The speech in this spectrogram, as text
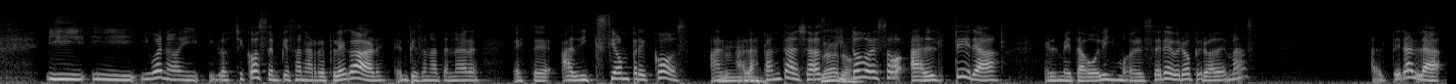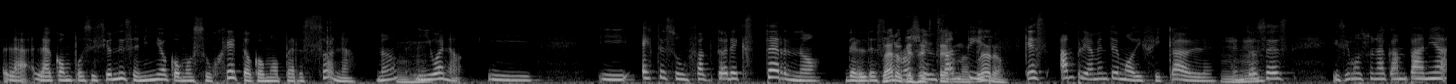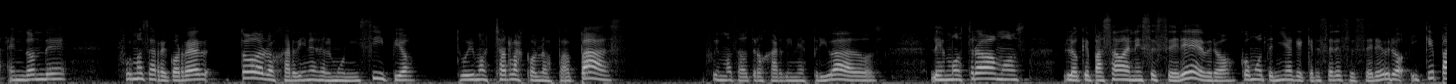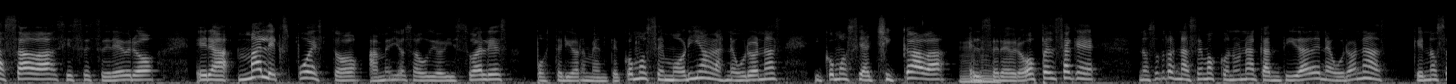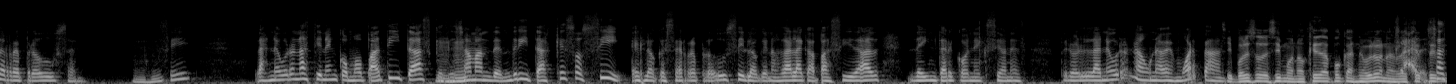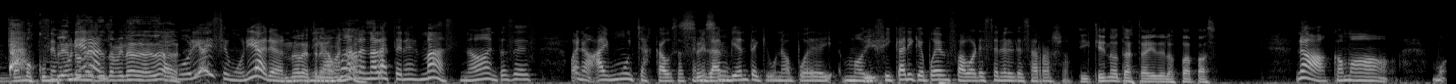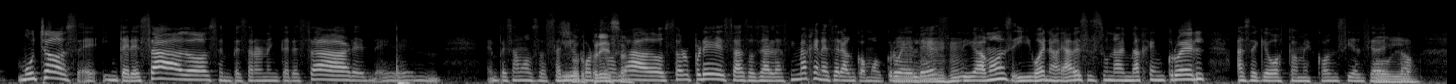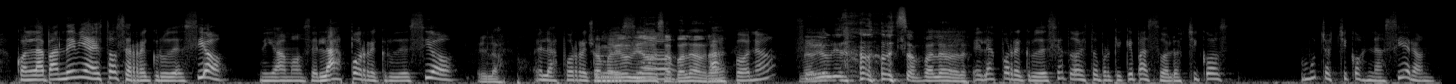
Y, y, y bueno, y, y los chicos se empiezan a replegar, empiezan a tener este, adicción precoz a, a Mm, las pantallas claro. y todo eso altera el metabolismo del cerebro, pero además altera la, la, la composición de ese niño como sujeto, como persona, ¿no? Y bueno, y, y este es un factor externo del desarrollo Claro que es externo, infantil claro. que es ampliamente modificable. Entonces, hicimos una campaña en donde fuimos a recorrer todos los jardines del municipio, tuvimos charlas con los papás, fuimos a otros jardines privados, les mostrábamos lo que pasaba en ese cerebro, cómo tenía que crecer ese cerebro y qué pasaba si ese cerebro era mal expuesto a medios audiovisuales posteriormente, cómo se morían las neuronas y cómo se achicaba el cerebro. Vos pensá que nosotros nacemos con una cantidad de neuronas que no se reproducen. ¿sí? Las neuronas tienen como patitas que se llaman dendritas, que eso sí es lo que se reproduce y lo que nos da la capacidad de interconexiones. Pero la neurona una vez muerta, Sí, por eso decimos, nos queda pocas neuronas. las que te- está, vamos cumpliendo una determinada edad. Se murió y se murieron. No las tenemos digamos, no- más. No, las tenés más, ¿no? Entonces, bueno, hay muchas causas Sí, en el sí. ambiente que uno puede modificar y que pueden favorecer el desarrollo. ¿Y qué notaste ahí de los papás? No, como mu- muchos eh, interesados empezaron a interesar, eh, eh, empezamos a salir por todos lados, sorpresas, o sea, las imágenes eran como crueles, digamos, y bueno, a veces una imagen cruel hace que vos tomes conciencia de esto. Con la pandemia esto se recrudeció, digamos, el aspo recrudeció, El aspo. el aspo Ya recrudeció. me había olvidado esa palabra, ¿eh? Aspo, ¿no? Me Sí. había olvidado de esa palabra. El aspo recrudeció todo esto porque ¿qué pasó? Los chicos, muchos chicos nacieron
